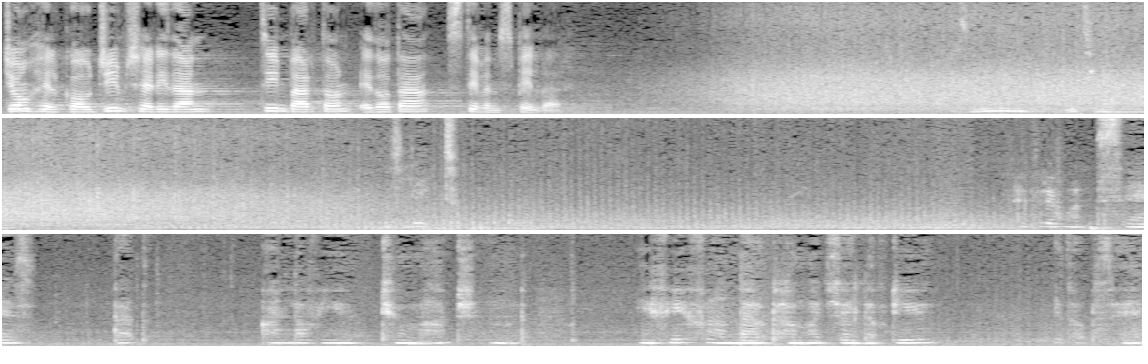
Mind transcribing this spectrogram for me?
John Hillcoat, Jim Sheridan, Tim Burton edota Steven Spielberg. It's young. It's late. Everyone says that I love you too much, and if you found out how much I loved you, you'd upset.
